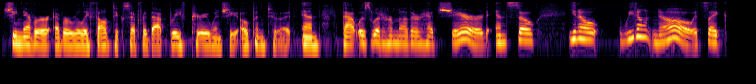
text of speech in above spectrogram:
She never ever really felt except for that brief period when she opened to it. And that was what her mother had shared. And so, you know, we don't know. It's like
